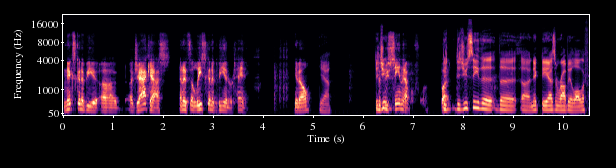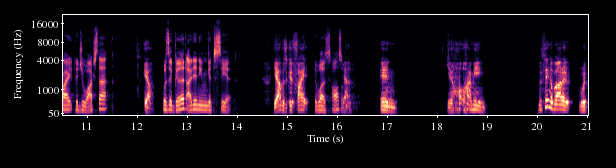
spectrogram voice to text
Nick's going to be a, a jackass, and it's at least going to be entertaining. You know, yeah. Did you we've seen that before. But did, did you see the the uh, Nick Diaz and Robbie Lawler fight? Did you watch that? Yeah. Was it good? I didn't even get to see it. yeah, it was a good fight. It was awesome. Yeah. And you know, I mean, the thing about it with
